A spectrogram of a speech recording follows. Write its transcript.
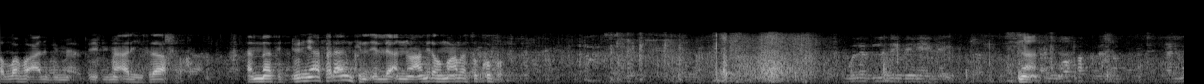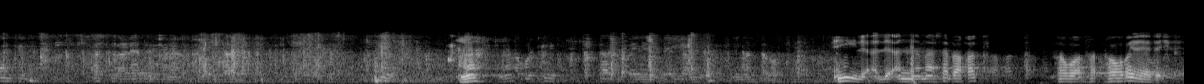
الله أعلم بما, بما آله في الآخرة. أما في الدنيا فلا يمكن إلا أن نعامله معاملة الكفر والذي بين يديه نعم. يعني ممكن ها؟ أقول كيف بين يعني لما سبق إيه لأن ما سبقك فهو, فهو بين يديك.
